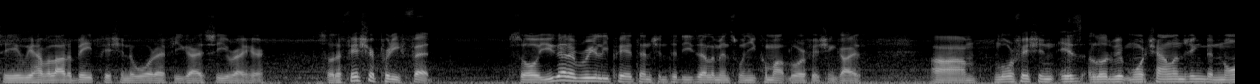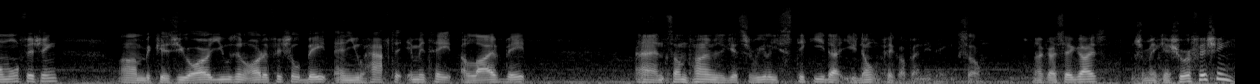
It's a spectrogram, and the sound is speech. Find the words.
See, we have a lot of bait fish in the water if you guys see right here. So the fish are pretty fed. So you got to really pay attention to these elements when you come out lure fishing guys. Um, lure fishing is a little bit more challenging than normal fishing um, because you are using artificial bait and you have to imitate a live bait. And sometimes it gets really sticky that you don't pick up anything. So like I say guys Jamaican shore fishing.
